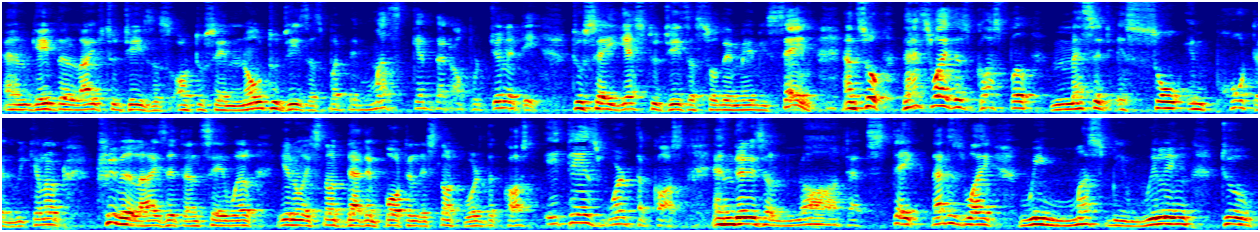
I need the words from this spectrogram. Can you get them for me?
and give their lives to Jesus or to say no to Jesus. But they must get that opportunity to say yes to Jesus so they may be saved. And so that's why this gospel message is so important. We cannot trivialize it and say, well, you know, it's not that important, it's not worth the cost. It is worth the cost. And there is a lot at stake. That is why we must be willing to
